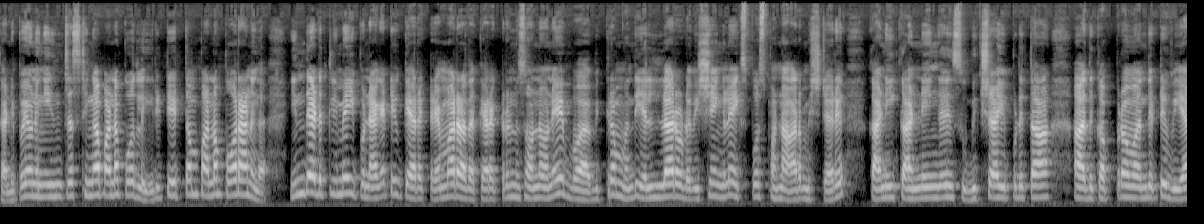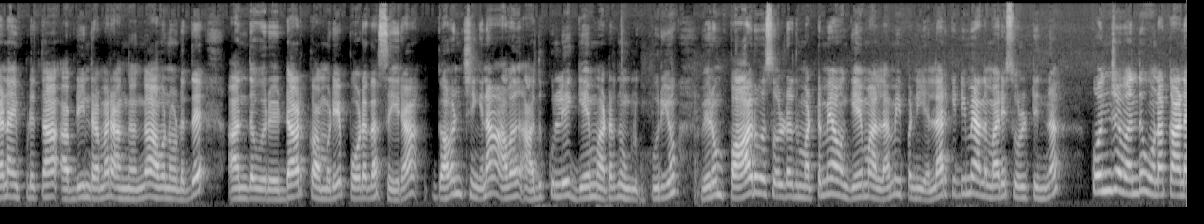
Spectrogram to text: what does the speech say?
கண்டிப்பாக இவனுங்க இன்ட்ரெஸ்டிங்காக பண்ண போதில்ல இரிட்டேட் தான் பண்ண போகிறானுங்க இந்த இடத்துலையுமே இப்போ நெகட்டிவ் கேரக்டர் எம்ஆர் ராதா கேரக்டர்னு சொன்னோடனே விக்ரம் வந்து எல்லாரோட விஷயங்களையும் எக்ஸ்போஸ் பண்ண ஆரம்பிச்சிட்டாரு. கனி கண்ணிங்கு சுபிக்ஷா இப்படித்தான். அதுக்கப்புறம் வந்துட்டு வியானா இப்படித்தான் அப்படின்ற மாதிரி அங்கங்கே அவனோடது அந்த ஒரு டார்க் காமெடியை போட தான் செய்கிறான் கவனிச்சிங்கன்னா அவன் அதுக்குள்ளேயே கேம் ஆடுறது உங்களுக்கு புரியும். வெறும் பார்வை சொல்கிறது மட்டுமே அவன் கேம் இல்லாமல் இப்போ நீ எல்லாருக்கிட்டையுமே அந்த மாதிரி சொல்லிட்டீங்கன்னா கொஞ்சம் வந்து உனக்கான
